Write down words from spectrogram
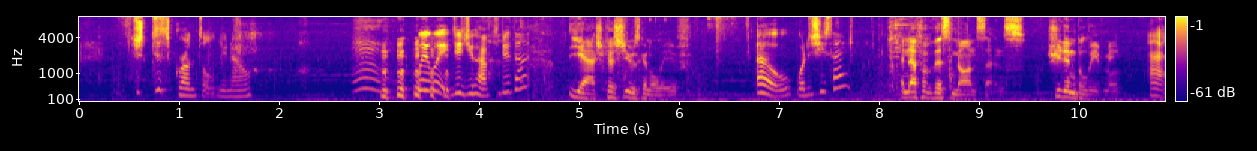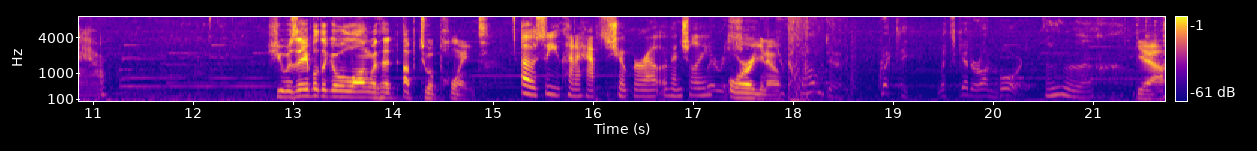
Just disgruntled, you know. wait, wait, did you have to do that? Yeah, because she was gonna leave. Oh, what did she say? Enough of this nonsense. She didn't believe me. Oh. She was able to go along with it up to a point, Oh, so you kind of have to choke her out eventually? or you know, Found her. Quickly, let's get her on board. yeah,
